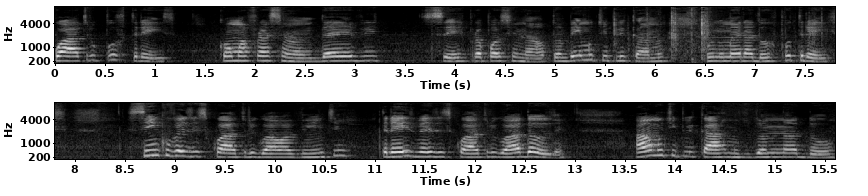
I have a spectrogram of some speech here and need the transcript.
4 por 3. Como a fração deve ser proporcional, também multiplicamos o numerador por 3. 5 vezes 4 igual a 20, 3 vezes 4 igual a 12. Ao multiplicarmos o dominador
